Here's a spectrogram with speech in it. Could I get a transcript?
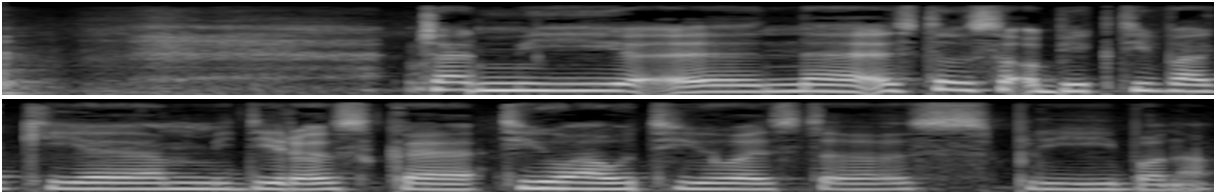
Ĉar mi eh, ne estos objektiva kie mi diros ke tiu aŭ tiu estos pli bona.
